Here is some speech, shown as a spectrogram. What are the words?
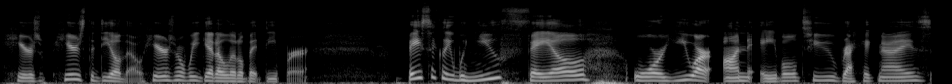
Here's here's the deal though. Here's where we get a little bit deeper. Basically, when you fail or you are unable to recognize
